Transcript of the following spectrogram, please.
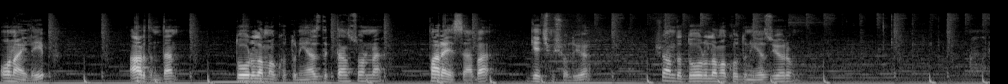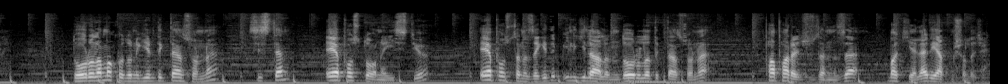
onaylayıp ardından doğrulama kodunu yazdıktan sonra para hesaba geçmiş oluyor. Şu anda doğrulama kodunu yazıyorum. Doğrulama kodunu girdikten sonra sistem e-posta onayı istiyor. E-postanıza gidip ilgili alanı doğruladıktan sonra papara cüzdanınıza bakiyeler yatmış olacak.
